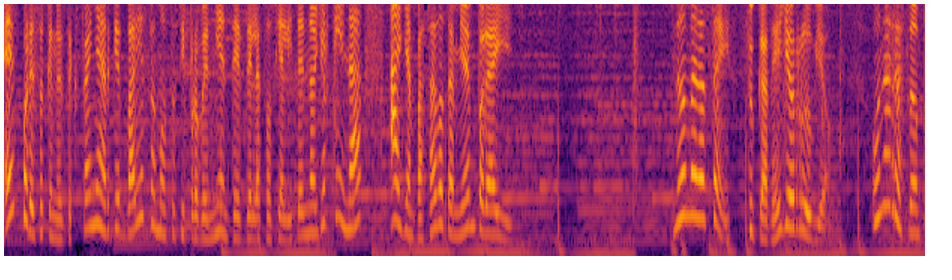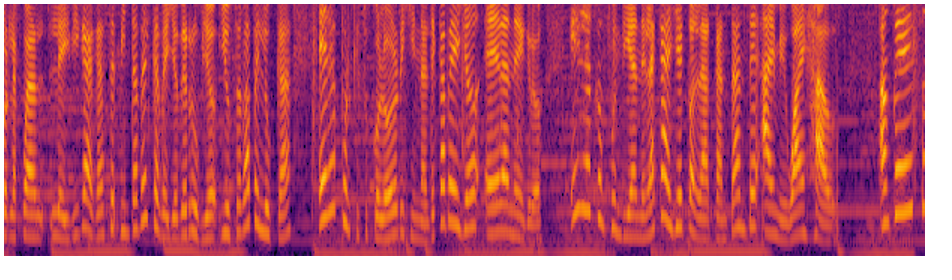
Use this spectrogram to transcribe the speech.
Es por eso que no es de extrañar que varios famosos y provenientes de la socialite neoyorquina hayan pasado también por ahí. Número 6. Su cabello rubio. Una razón por la cual Lady Gaga se pintaba el cabello de rubio y usaba peluca era porque su color original de cabello era negro y la confundían en la calle con la cantante Amy Winehouse. Aunque eso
